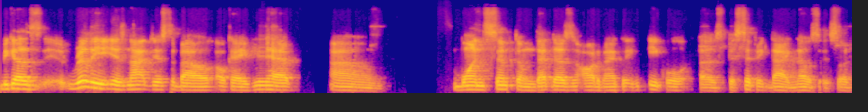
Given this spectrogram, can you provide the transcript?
because it really is not just about, okay, if you have um, one symptom, that doesn't automatically equal a specific diagnosis. So if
